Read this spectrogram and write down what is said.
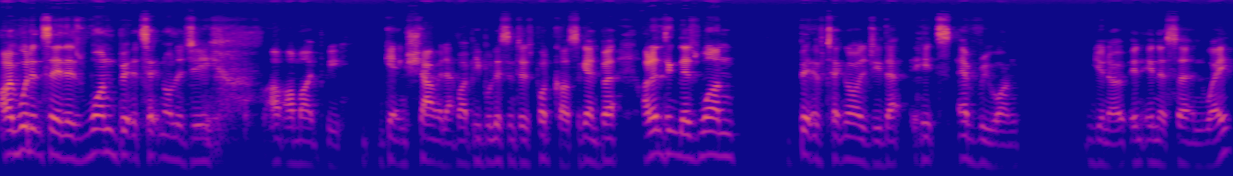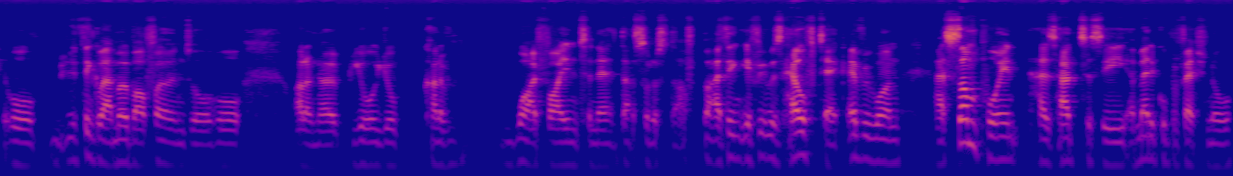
I wouldn't say there's one bit of technology. I, I might be getting shouted at by people listening to this podcast again, but I don't think there's one bit of technology that hits everyone you know in, in a certain way or you think about mobile phones or or i don't know your your kind of wi-fi internet that sort of stuff but i think if it was health tech everyone at some point has had to see a medical professional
